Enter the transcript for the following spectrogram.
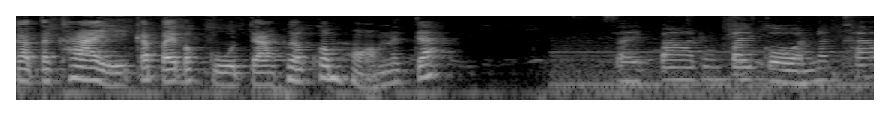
กับตะไคร้กับใบบักกูดจ้ะเพื่อความหอมนะจ๊ะใส่ปลาลงไปก่อนนะคะ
